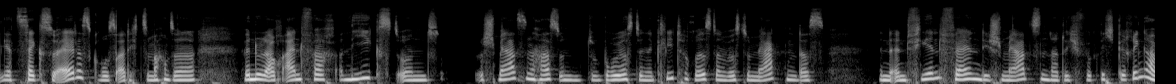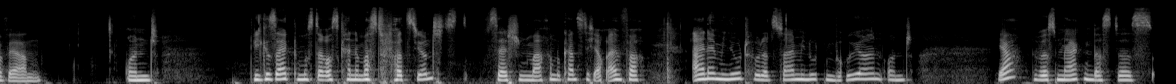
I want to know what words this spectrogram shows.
jetzt sexuell das großartig zu machen, sondern wenn du da auch einfach liegst und Schmerzen hast und du berührst deine Klitoris, dann wirst du merken, dass in, in vielen Fällen die Schmerzen dadurch wirklich geringer werden. Und wie gesagt, du musst daraus keine Masturbationssession machen. Du kannst dich auch einfach eine Minute oder zwei Minuten berühren und ja, du wirst merken, dass das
